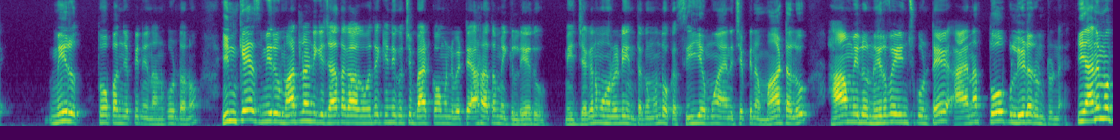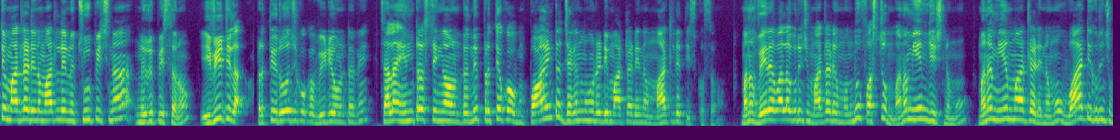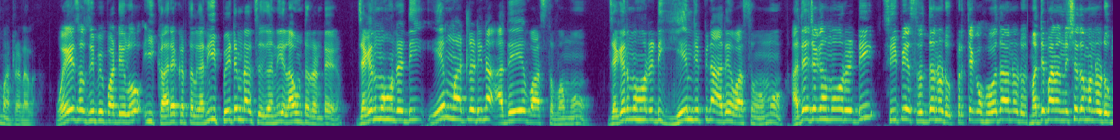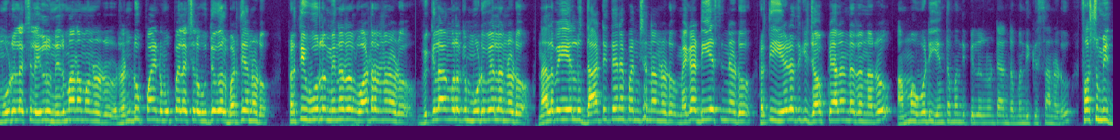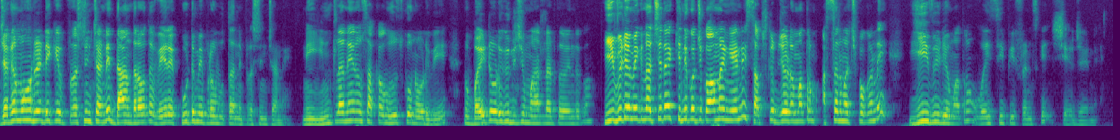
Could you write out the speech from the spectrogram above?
మీరు తోపు అని చెప్పి నేను అనుకుంటాను. ఇన్ కేస్ మీరు మాట్లాడడానికి చేత కాకపోతే కిందికి వచ్చి బ్యాడ్ కామెంట్ పెట్టే అర్హత మీకు లేదు. మీ జగన్మోహన్ రెడ్డి ఇంతకుముందు ఒక సీఎం ఆయన చెప్పిన మాటలు హామీలు నిర్వహించుకుంటే ఆయన తోపు లీడర్ ఉంటుండే. ఈ అనుమతి మాట్లాడిన మాటలు నేను చూపించినా నిరూపిస్తాను. ఈ వీటిలా ప్రతిరోజుకి ఒక వీడియో ఉంటుంది. చాలా ఇంట్రెస్టింగ్గా ఉంటుంది. ప్రతి ఒక్క పాయింట్ జగన్మోహన్ రెడ్డి మాట్లాడిన మాటలే తీసుకొస్తాను. మనం వేరే వాళ్ళ గురించి మాట్లాడే ముందు ఫస్ట్ మనం ఏం చేసినాము మనం ఏం మాట్లాడినాము వాటి గురించి మాట్లాడాలి? వైఎస్ఆర్సీపీ పార్టీలో ఈ కార్యకర్తలు కానీ ఈ పేటీఎం డాక్స్ కానీ ఎలా ఉంటారంటే జగన్మోహన్ రెడ్డి ఏం మాట్లాడినా అదే వాస్తవము. జగన్మోహన్ రెడ్డి ఏం చెప్పినా అదే వాస్తవము. అదే జగన్మోహన్ రెడ్డి సిపిఎస్ రద్దనుడు ప్రత్యేక హోదా అన్నాడు మద్యపాన నిషేధం అన్నాడు మూడు లక్షల ఇల్లు నిర్మాణం అన్నాడు రెండు పాయింట్ ముప్పై లక్షల ఉద్యోగాలు భర్తీ అన్నాడు. ప్రతి ఊర్లో మినరల్ వాటర్ అన్నాడు. వికలాంగులకి మూడు వేలు అన్నాడు. నలభై ఏళ్ళు దాటితేనే పెన్షన్ అన్నాడు. మెగా డిఎస్ అన్నాడు. ప్రతి ఏడాదికి జాబ్ క్యాలెండర్ అన్నారు. అమ్మ ఒడి ఎంతమంది పిల్లలు ఉంటే అంతమందికి ఇస్తాడు ఫస్ట్ మీ జగన్మోహన్ రెడ్డికి ప్రశ్నించండి. దాని తర్వాత వేరే కూటమి ప్రభుత్వాన్ని ప్రశ్నించండి. నీ ఇంట్లోనే నువ్వు చక్కగా చూసుకోనోడివి నువ్వు బయట ఓడి గురించి మాట్లాడుతావు ఎందుకు? ఈ వీడియో మీకు నచ్చితే కిందకి వచ్చి కామెంట్ చేయండి. సబ్స్క్రైబ్ చేయడం మాత్రం అస్సలు మర్చిపోకండి. ఈ వీడియో మాత్రం వైసీపీ ఫ్రెండ్స్కి షేర్ చేయండి.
